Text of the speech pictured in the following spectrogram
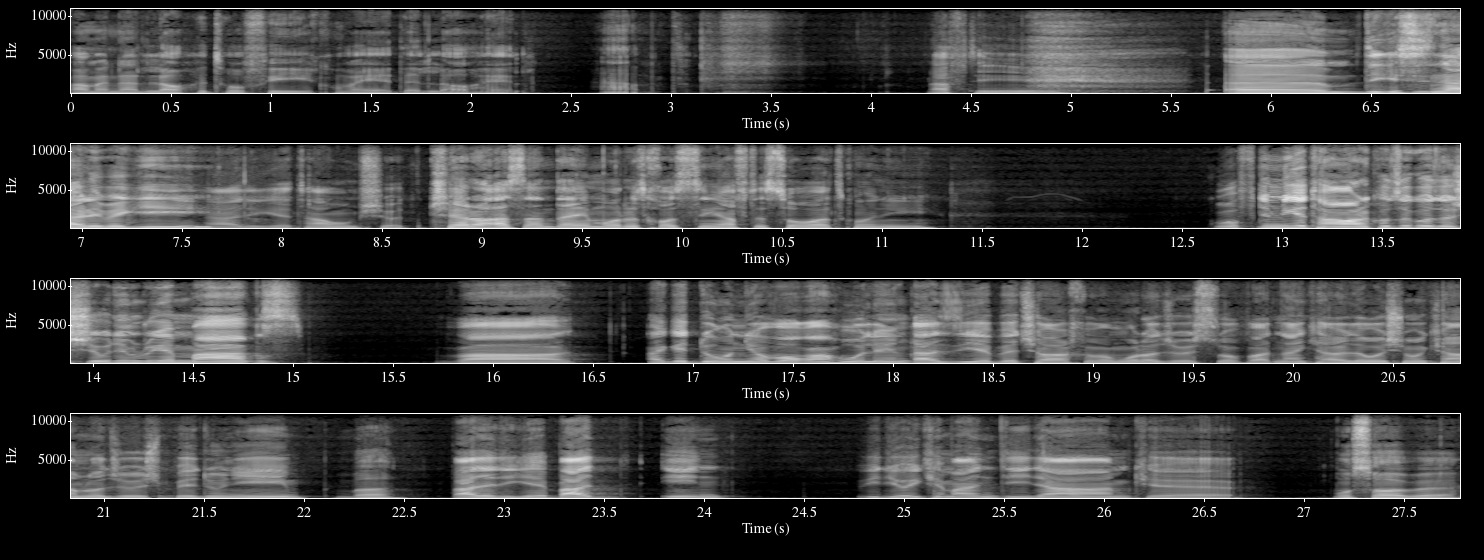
و من الله توفیق و ید الله الحمد رفتی؟ دیگه چیزی نداری بگی؟ نه دیگه تموم شد. چرا اصلا در این مورد خواستی این هفته صحبت کنی؟ گفتیم دیگه تمرکز گذاشته بودیم روی مغز و اگه دنیا واقعا حول این قضیه به چرخه و مراجبش صحبت نکرده باشیم و کم راجبش بدونیم بله. بعد دیگه. بعد این ویدیویی که من دیدم که مصاحبه.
